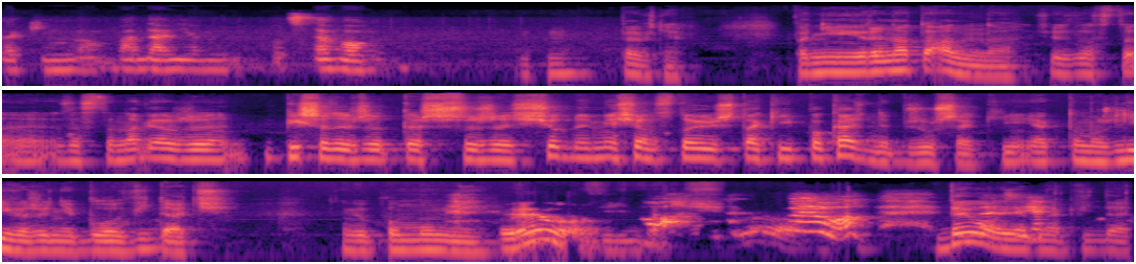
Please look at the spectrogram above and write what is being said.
takim no, badaniem podstawowym. Mhm, pewnie. Pani Renata Anna się zastanawia, że pisze, że też, że siódmy miesiąc to już taki pokaźny brzuszek i jak to możliwe, że nie było widać tego po mumii. Było widać. Było. Było znaczy, jednak jak widać.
